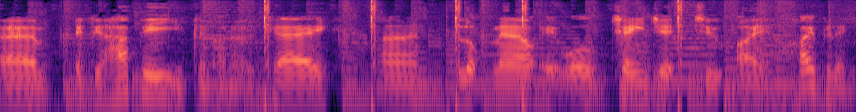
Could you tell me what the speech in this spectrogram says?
Um, if you're happy you click on OK. And look now it will change it to a hyperlink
